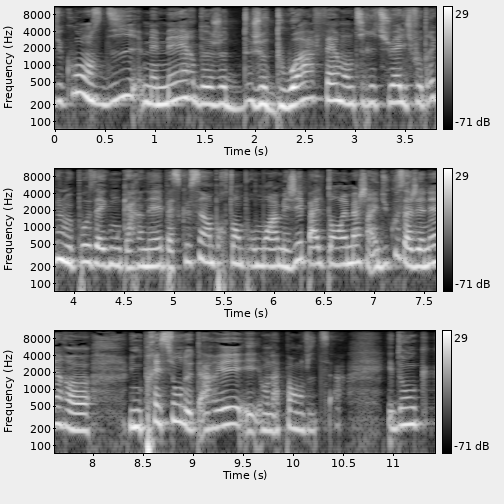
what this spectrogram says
du coup, on se dit, mais merde, je, dois faire mon petit rituel, il faudrait que je me pose avec mon carnet parce que c'est important pour moi, mais j'ai pas le temps et machin. Et du coup, ça génère euh, une pression de taré et on n'a pas envie de ça. Et donc,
